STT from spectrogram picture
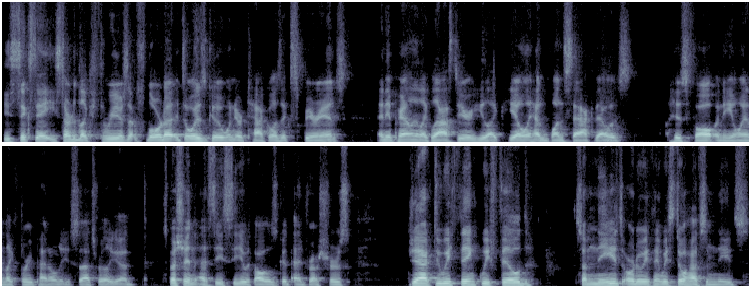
He's six eight. He started like three years at Florida. It's always good when your tackle has experience and apparently, like last year, he like he only had one sack that was his fault, and he only had like three penalties. So that's really good, especially in the SEC with all those good edge rushers. Jack, do we think we filled some needs, or do we think we still have some needs?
